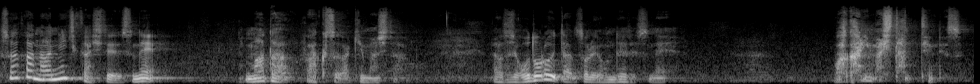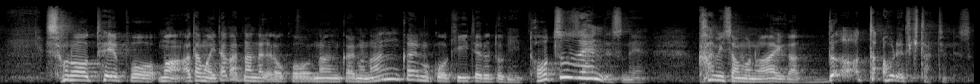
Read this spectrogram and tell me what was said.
それから何日かしてですねまたファックスが来ました。私驚いたそれ読んでですね「分かりました」って言うんです。そのテープをまあ頭痛かったんだけどこう何回も何回もこう聞いてる時に突然ですね神様の愛がドーッと溢れてきたって言うんです。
